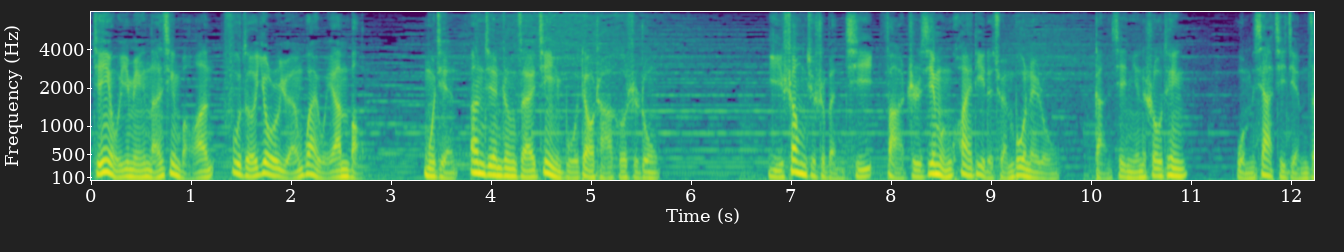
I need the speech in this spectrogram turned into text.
仅有一名男性保安负责幼儿园外围安保。目前案件正在进一步调查核实中。以上就是本期法治新闻快递的全部内容，感谢您的收听，我们下期节目再。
